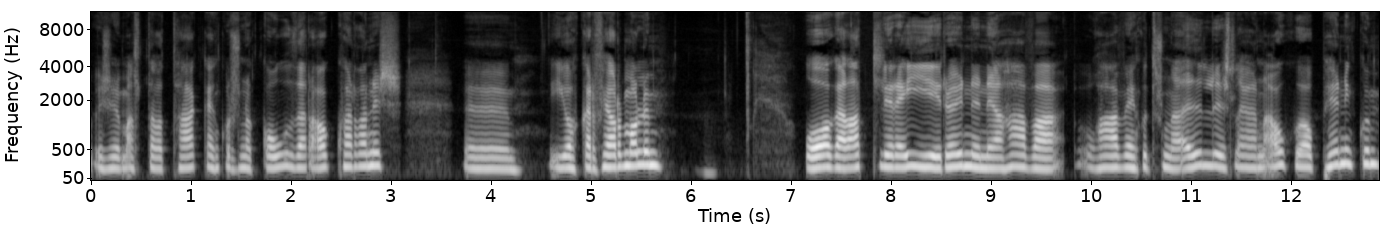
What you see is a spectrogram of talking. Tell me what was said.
við séum alltaf að taka einhver svona góðar ákvarðanir uh, í okkar fjármálum og að allir eigi í rauninni að hafa og hafa einhvern svona eðlislegan áhuga á peningum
